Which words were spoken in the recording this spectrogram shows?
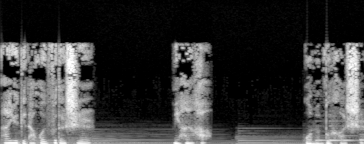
阿玉给他回复的是：“你很好，我们不合适。”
